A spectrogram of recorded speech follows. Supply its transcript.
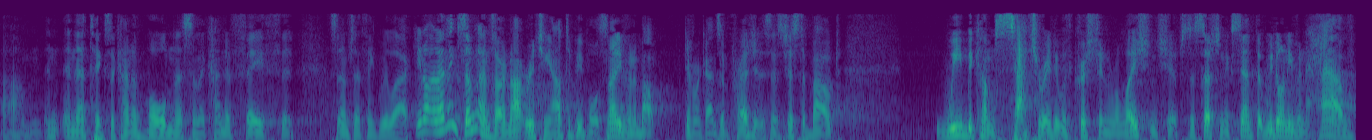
Um, and, and, that takes a kind of boldness and a kind of faith that sometimes I think we lack. You know, and I think sometimes our not reaching out to people, it's not even about different kinds of prejudice. It's just about we become saturated with Christian relationships to such an extent that we don't even have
